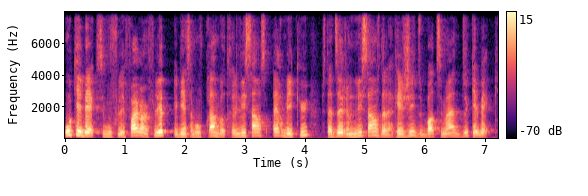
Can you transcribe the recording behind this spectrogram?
Au Québec, si vous voulez faire un flip, eh bien, ça va vous prendre votre licence RBQ, c'est-à-dire une licence de la Régie du bâtiment du Québec.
